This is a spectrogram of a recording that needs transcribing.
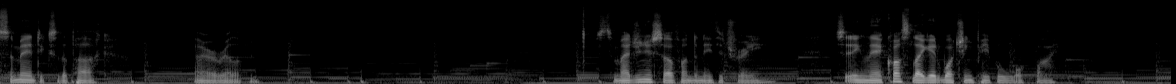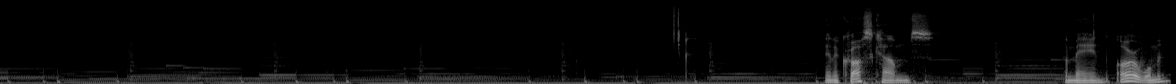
semantics of the park are irrelevant. Just imagine yourself underneath a tree, sitting there cross legged watching people walk by. And across comes a man or a woman,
